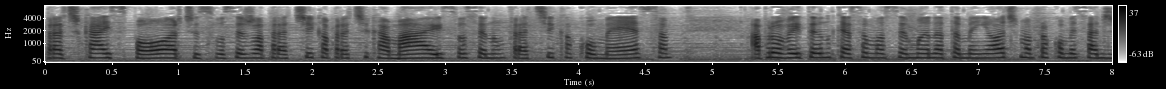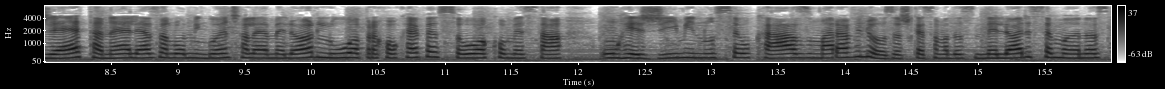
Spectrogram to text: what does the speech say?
praticar esporte. Se você já pratica, pratica mais. Se você não pratica, começa. Aproveitando que essa é uma semana também ótima para começar dieta, né? Aliás, a lua minguante ela é a melhor lua para qualquer pessoa começar um regime, no seu caso, maravilhoso. Acho que essa é uma das melhores semanas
